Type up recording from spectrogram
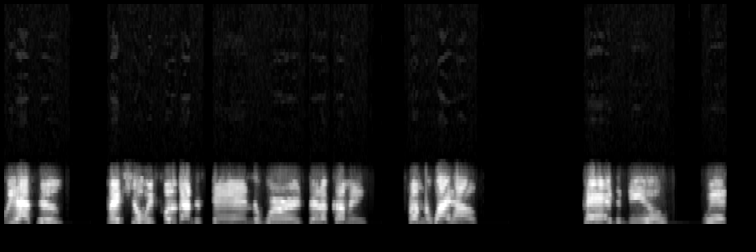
we have to make sure we fully understand the words that are coming from the White House prepared to deal with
